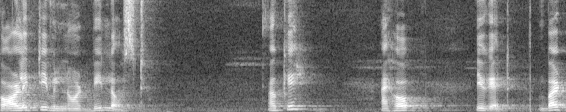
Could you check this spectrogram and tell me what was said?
quality will not be lost. Okay? I hope you get. But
